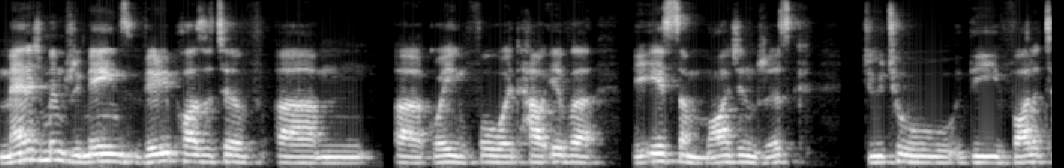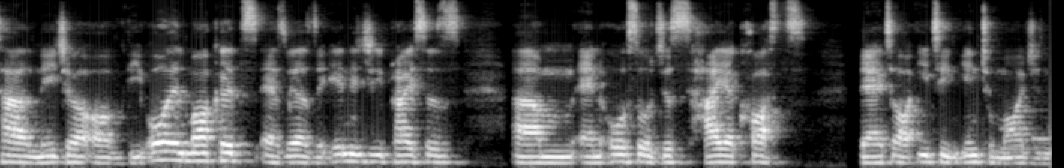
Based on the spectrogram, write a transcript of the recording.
Management remains very positive um, uh, going forward. However, there is some margin risk due to the volatile nature of the oil markets as well as the energy prices um, and also just higher costs that are eating into margins.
